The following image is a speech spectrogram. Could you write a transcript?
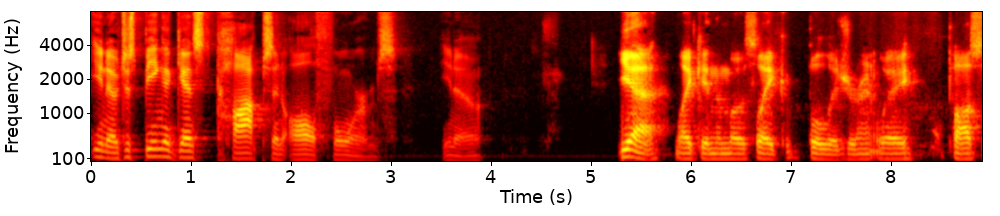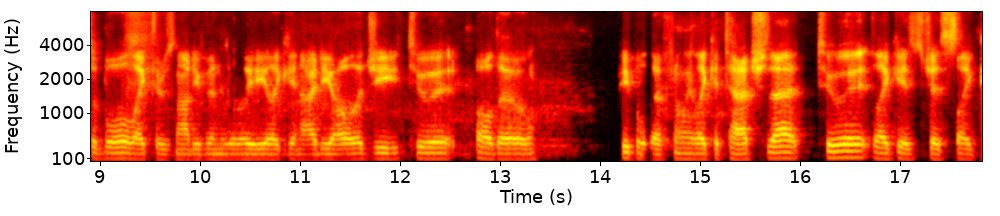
you know, just being against cops in all forms. You know, yeah, like in the most like belligerent way possible. Like there's not even really like an ideology to it, although people definitely like attach that to it. Like it's just like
